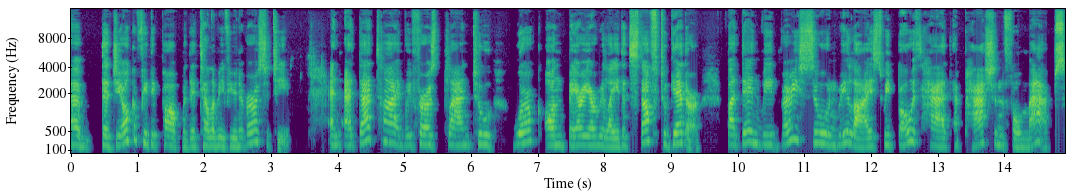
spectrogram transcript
um, the geography department at Tel Aviv University. And at that time, we first planned to work on barrier related stuff together. But then we very soon realized we both had a passion for maps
